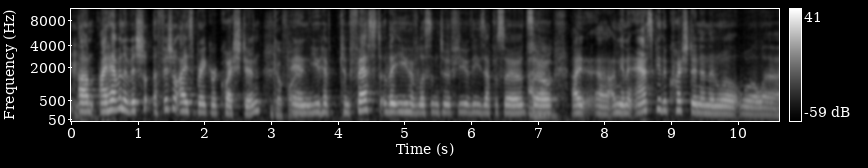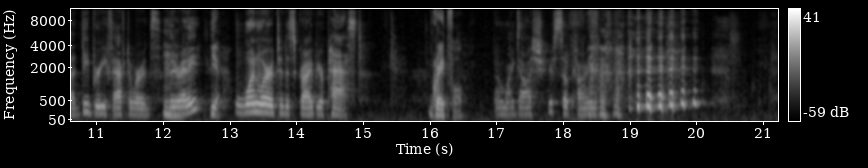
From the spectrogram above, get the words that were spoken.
um, I have an official official icebreaker question. Go for it. and you have confessed that you have listened to a few of these episodes. So I uh, I'm going to ask you the question, and then we'll we'll uh, debrief afterwards. Are you ready? Yeah. One word to describe your past. Grateful. Oh my gosh, you're so kind.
